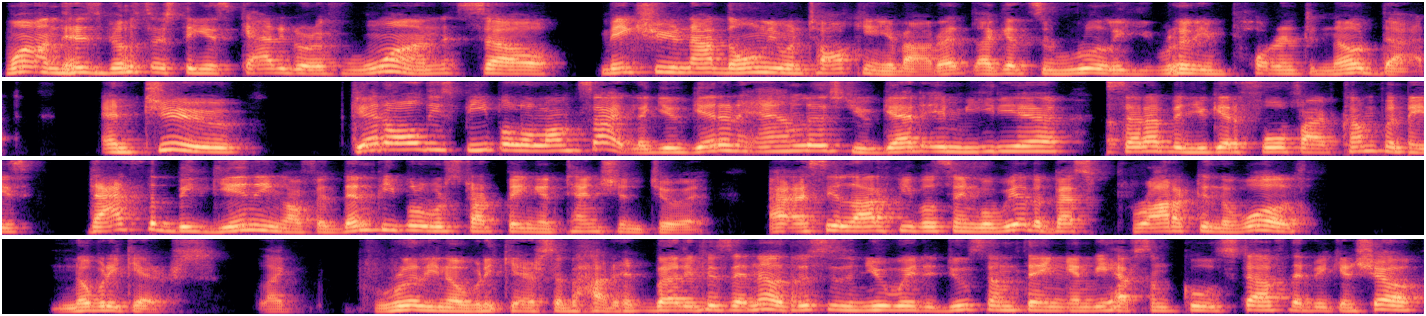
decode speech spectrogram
one, there's no such thing as category of one. So make sure you're not the only one talking about it. Like it's really, really important to note that. And two, get all these people alongside. Like you get an analyst, you get a media setup, and you get four or five companies. That's the beginning of it. Then people would start paying attention to it. I see a lot of people saying, well, we are the best product in the world. Nobody cares. Like, really, nobody cares about it. But if you say, no, this is a new way to do something and we have some cool stuff that we can show,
